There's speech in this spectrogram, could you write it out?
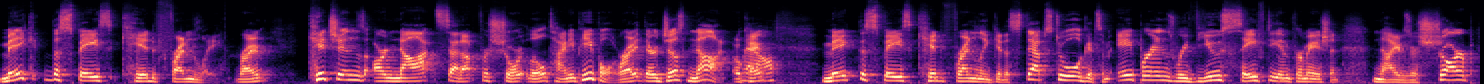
Make the space kid friendly, right? Kitchens are not set up for short, little, tiny people, right? They're just not, okay? No. Make the space kid friendly. Get a step stool, get some aprons, review safety information. Knives are sharp,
